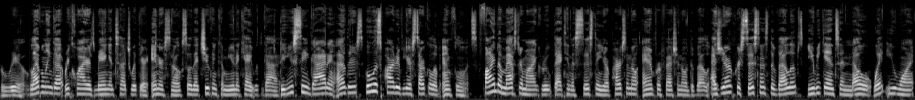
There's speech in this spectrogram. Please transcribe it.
real. Leveling up requires being in touch with your inner self so that you can communicate with God. Do you see God in others? Who is part of your circle of influence? Find a mastermind group that can assist in your personal and professional development. As your persistence develops, you begin to know what you want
